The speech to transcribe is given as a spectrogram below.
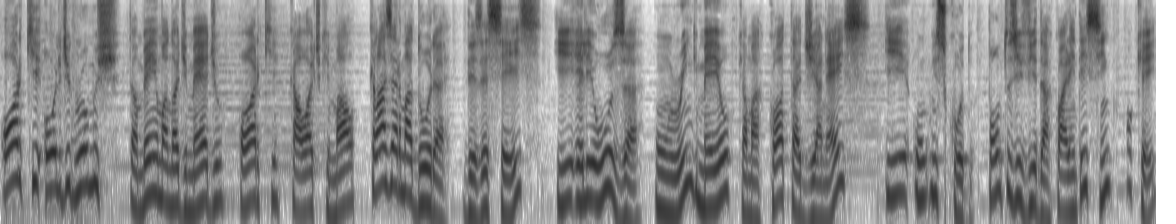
Orc Olho de Grumos, também humanoide médio, Orc, caótico e mal. Classe armadura 16. E ele usa um Ring Mail, que é uma cota de anéis, e um escudo. Pontos de vida 45, ok.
